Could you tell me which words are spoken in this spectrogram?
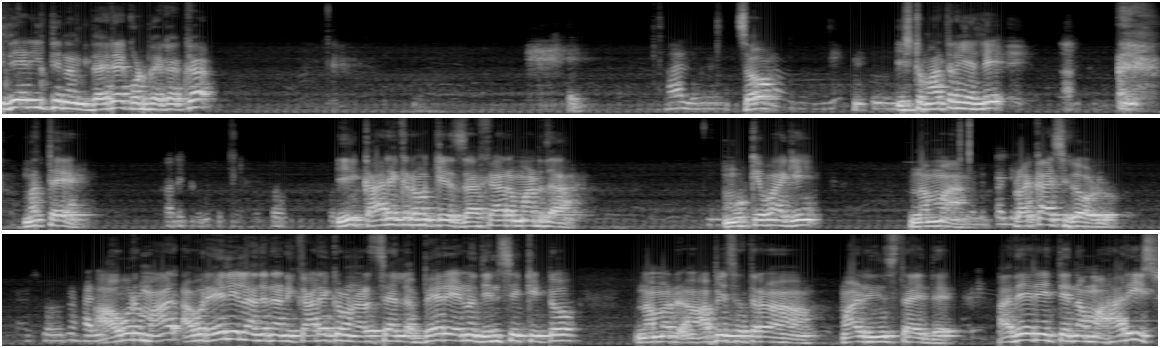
ಇದೇ ರೀತಿ ನನಗೆ ಧೈರ್ಯ ಕೊಡ್ಬೇಕಕ್ಕ ಸೊ ಇಷ್ಟು ಮಾತ್ರ ಎಲ್ಲಿ ಮತ್ತೆ ಈ ಕಾರ್ಯಕ್ರಮಕ್ಕೆ ಸಹಕಾರ ಮಾಡಿದ ಮುಖ್ಯವಾಗಿ ನಮ್ಮ ಪ್ರಕಾಶ್ ಗೌಡ್ರು. ಅವ್ರು ಮಾ ಅವ್ರು ಹೇಳಿಲ್ಲ ಅಂದ್ರೆ ನಾನು ಈ ಕಾರ್ಯಕ್ರಮ ನಡೆಸ್ತಾ ಇಲ್ಲ. ಬೇರೆ ಏನೋ ದಿನಸಿಕ್ಕಿಟ್ಟು ನಮ್ಮ ಆಫೀಸ್ ಹತ್ರ ಮಾಡಿ ನಿಲ್ಲಿಸ್ತಾ ಇದ್ದೆ. ಅದೇ ರೀತಿ ನಮ್ಮ ಹರೀಶ್,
